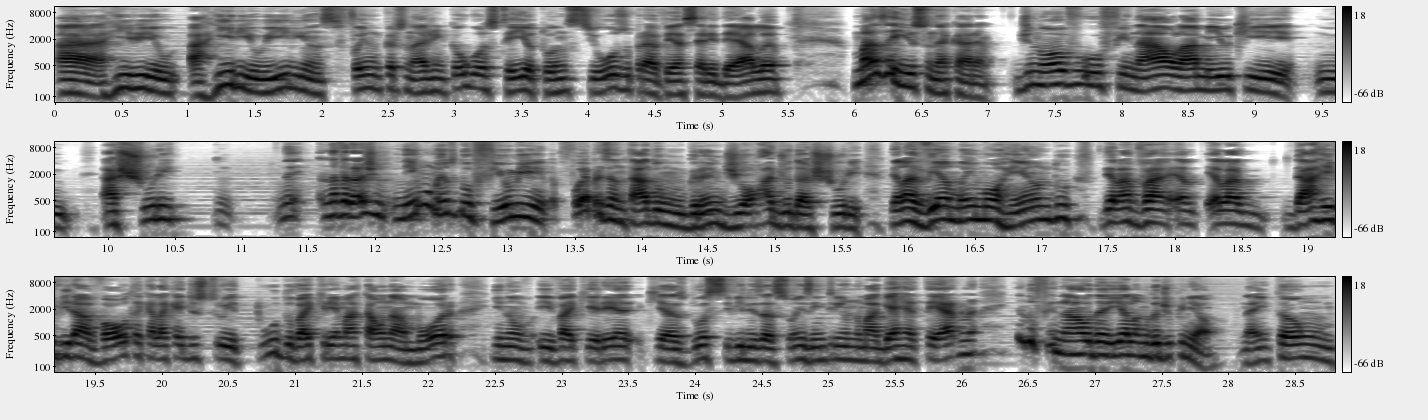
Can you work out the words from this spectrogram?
A Riri, a Riri Williams foi um personagem que eu gostei. Eu tô ansioso para ver a série dela. Mas é isso, né, cara? De novo, o final lá meio que. Hum, a Shuri na verdade, em nenhum momento do filme foi apresentado um grande ódio da Shuri. Ela vê a mãe morrendo, ela, vai, ela dá a reviravolta que ela quer destruir tudo, vai querer matar o Namor e, não, e vai querer que as duas civilizações entrem numa guerra eterna. E no final, daí ela muda de opinião. Né? Então,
